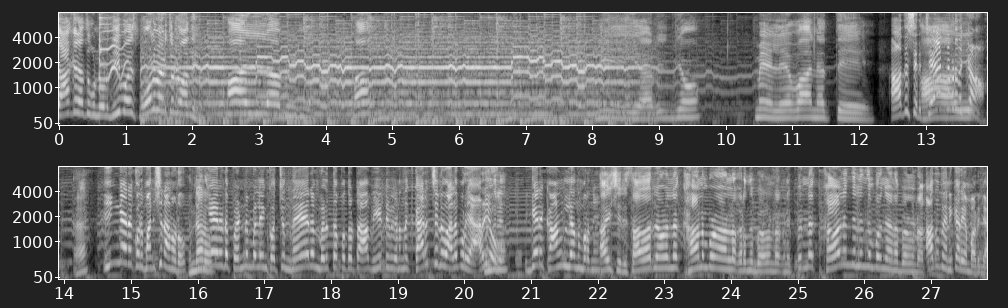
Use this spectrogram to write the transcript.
ചാക്കിനകത്ത് കൊണ്ടുപോകും. നീ പോയി സ്പോൾ മേടിച്ചോണ്ട് വന്നേ അല്ല പിന്നെ? നീ അറിഞ്ഞോ? മെലവാനത്തെ. അത് ശരി. ചേട്ടൻ ഇവിടെ നിൽക്കണോ ഏ? ഇങ്ങനൊക്കെ ഒരു മനുഷ്യനാണോടോ? എന്താണോ? ഇങ്ങേരുടെ പെണ്ണും പിള്ളയും കൊച്ചും നേരം വെളുത്തപ്പോ തൊട്ട് ആ വീട്ടിൽ വീണെന്ന് കരച്ചിലും അലമുറയാ അറിയോ? ഇങ്ങനെ കാണില്ല എന്ന് പറഞ്ഞു. അത് ശരി. സാധാരണ അവളെന്നെ കാണുമ്പോഴാണല്ലോ കിടന്ന് ബേളുണ്ടാക്കണേ ഇപ്പൊ എന്നെ കാണുന്നില്ലെന്നും പറഞ്ഞാണ് ബേളുണ്ടാക്കുന്നത് അതൊന്നും എനിക്കറിയാൻ പാടില്ല.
